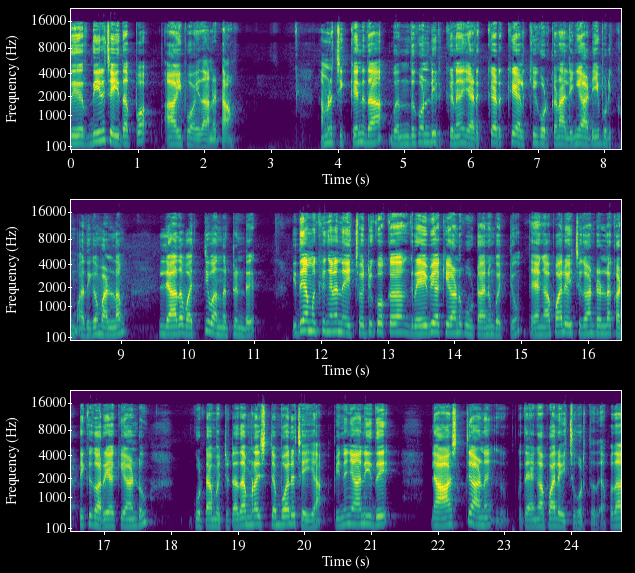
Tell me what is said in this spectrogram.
ധീർതിയിൽ ചെയ്തപ്പോൾ ആയി പോയതാണ് കേട്ടോ നമ്മൾ ചിക്കൻ ഇതാ വെന്തുകൊണ്ടിരിക്കണ. ഇടയ്ക്കിടയ്ക്ക് ഇളക്കി കൊടുക്കണം. അല്ലെങ്കിൽ അടി പിടിക്കും. അധികം വെള്ളം ഇല്ലാതെ വറ്റി വന്നിട്ടുണ്ട്. ഇത് നമുക്കിങ്ങനെ നെയ്ച്ചോറ്റക്കൊക്കെ ഗ്രേവി ആക്കിയാണ്ട് കൂട്ടാനും പറ്റും. തേങ്ങാപ്പാൽ ഒഴിച്ചുകാണ്ടുള്ള കട്ടിക്ക് കറിയാക്കിയാണ്ടും കൂട്ടാൻ പറ്റിട്ട്. അത് നമ്മളെ ഇഷ്ടം പോലെ ചെയ്യാം. പിന്നെ ഞാനിത് ലാസ്റ്റാണ് തേങ്ങാപ്പാൽ ഒഴിച്ച് കൊടുത്തത്. അപ്പോൾ ആ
